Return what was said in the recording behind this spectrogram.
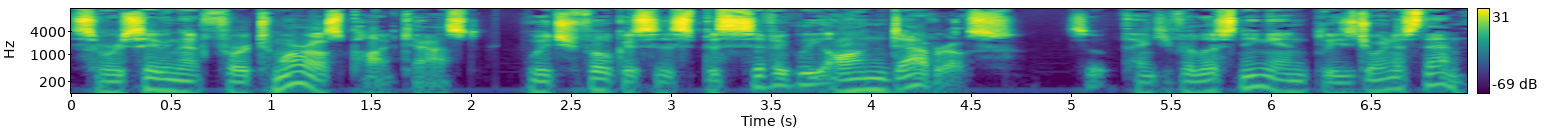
So we're saving that for tomorrow's podcast, which focuses specifically on Davros. So thank you for listening and please join us then.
